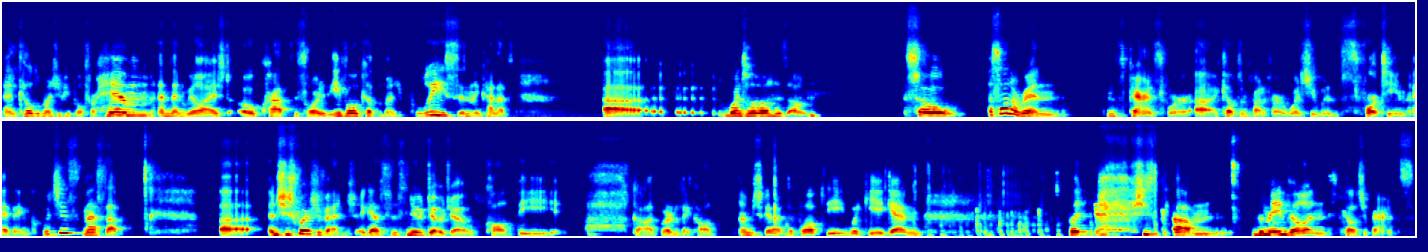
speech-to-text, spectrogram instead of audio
and killed a bunch of people for him, and then realized, oh crap, this Lord is evil, killed a bunch of police, and then kind of uh, went to live on his own. So Asano Rin's parents were uh, killed in front of her when she was 14, I think, which is messed up. Uh, and she swears revenge against this new dojo called the oh God, what are they called? I'm just gonna have to pull up the wiki again. But she's um, the main villain kills her parents,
